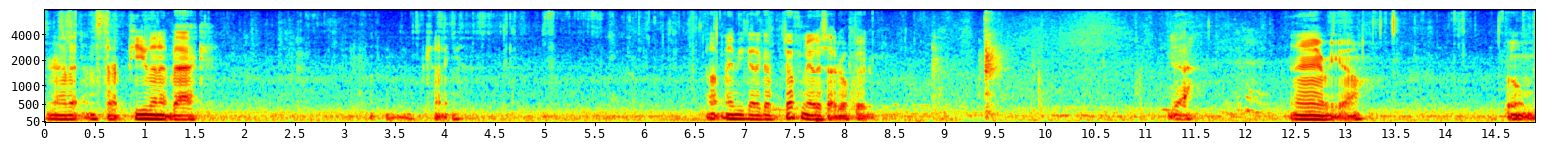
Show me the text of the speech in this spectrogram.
grab it and start peeling it back. Cutting. Oh, maybe you gotta go, go from the other side real quick. Yeah. There we go. Boom.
